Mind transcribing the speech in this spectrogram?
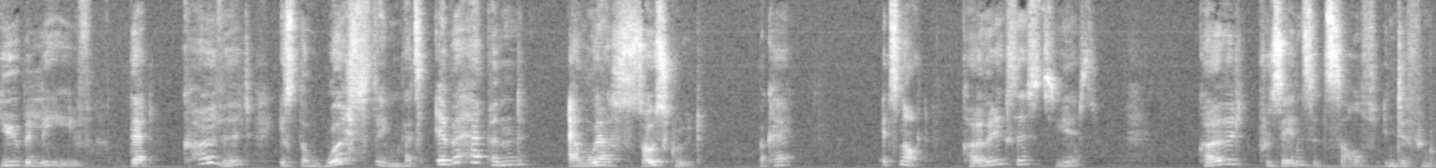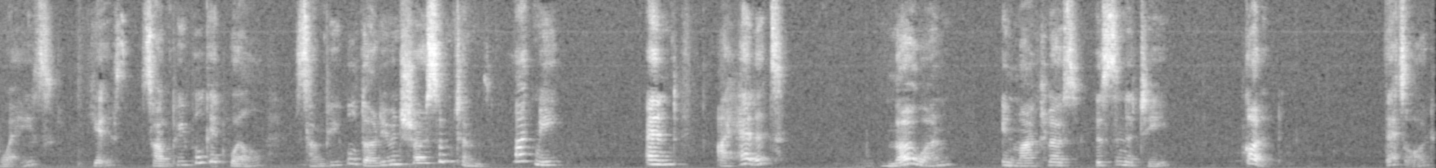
you believe that COVID is the worst thing that's ever happened and we're so screwed. Okay? It's not. COVID exists, yes. COVID presents itself in different ways. Yes, some people get well, some people don't even show symptoms, like me. And I had it. No one in my close vicinity got it. That's odd.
